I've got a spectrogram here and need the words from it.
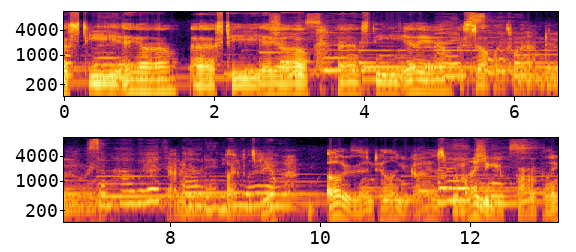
S T A L S T A L S T A L Castellan's what I'm doing. Yeah, I've never without any played for this video. Other than telling you guys, reminding you probably,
